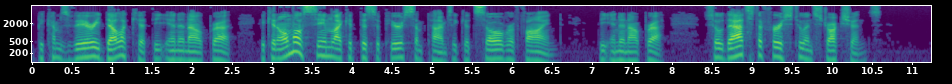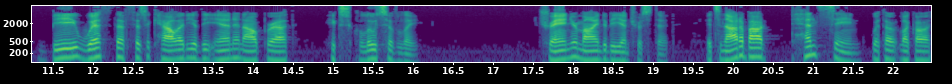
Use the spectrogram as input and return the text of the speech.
It becomes very delicate, the in and out breath. It can almost seem like it disappears sometimes. It gets so refined, the in and out breath. So that's the first two instructions. Be with the physicality of the in and out breath exclusively. Train your mind to be interested. It's not about tensing with a, like a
